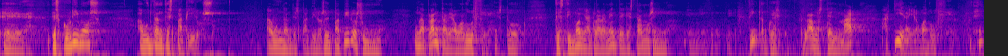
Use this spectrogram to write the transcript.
eh, descubrimos abundantes papiros. Abundantes papiros. El papiro es una planta de agua dulce. Esto testimonia claramente que estamos en, fin, que aunque al lado esté el mar, aquí hay agua dulce. ¿Eh?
